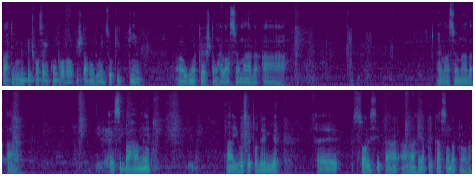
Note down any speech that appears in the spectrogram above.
partir do momento que eles conseguem comprovar o que estavam doentes ou que tinham alguma questão relacionada a relacionada a, a esse barramento, aí você poderia é, solicitar a reaplicação da prova.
